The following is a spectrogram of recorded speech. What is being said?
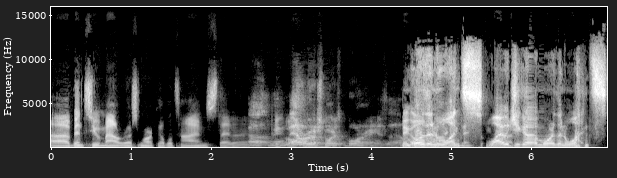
Uh, I've been to Mount Rushmore a couple times. That uh, Oh Big man, Mount Rushmore is boring as hell. Big more than once? to, Why uh, would you go more than once?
